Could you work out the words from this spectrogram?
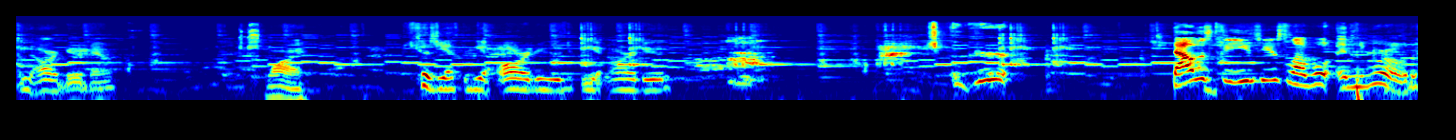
I'm the R dude now Why? because you have to be an R dude to be an R dude. Joker. That was the easiest level in the world.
